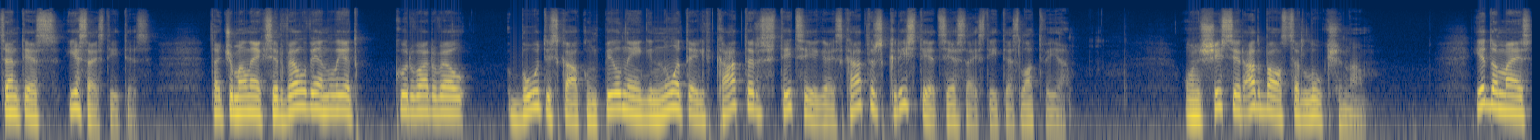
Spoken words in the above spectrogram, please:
centies iesaistīties. Taču man liekas, ir vēl viena lieta, kur var vēl būtiskāk un pilnīgi noteikti katrs ticīgais, katrs kristietis iesaistīties Latvijā. Un šis ir atbalsts ar lūgšanām. Iedomājieties,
